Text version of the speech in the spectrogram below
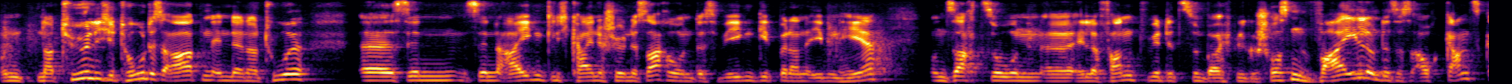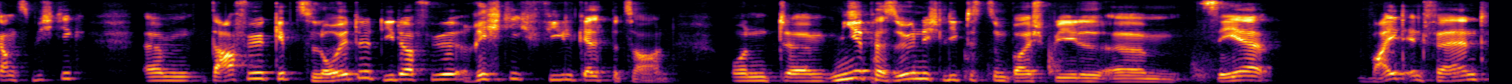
und natürliche Todesarten in der Natur äh, sind, sind eigentlich keine schöne Sache. Und deswegen geht man dann eben her und sagt, so ein äh, Elefant wird jetzt zum Beispiel geschossen, weil, und das ist auch ganz, ganz wichtig, ähm, dafür gibt es Leute, die dafür richtig viel Geld bezahlen. Und ähm, mir persönlich liegt es zum Beispiel ähm, sehr weit entfernt,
